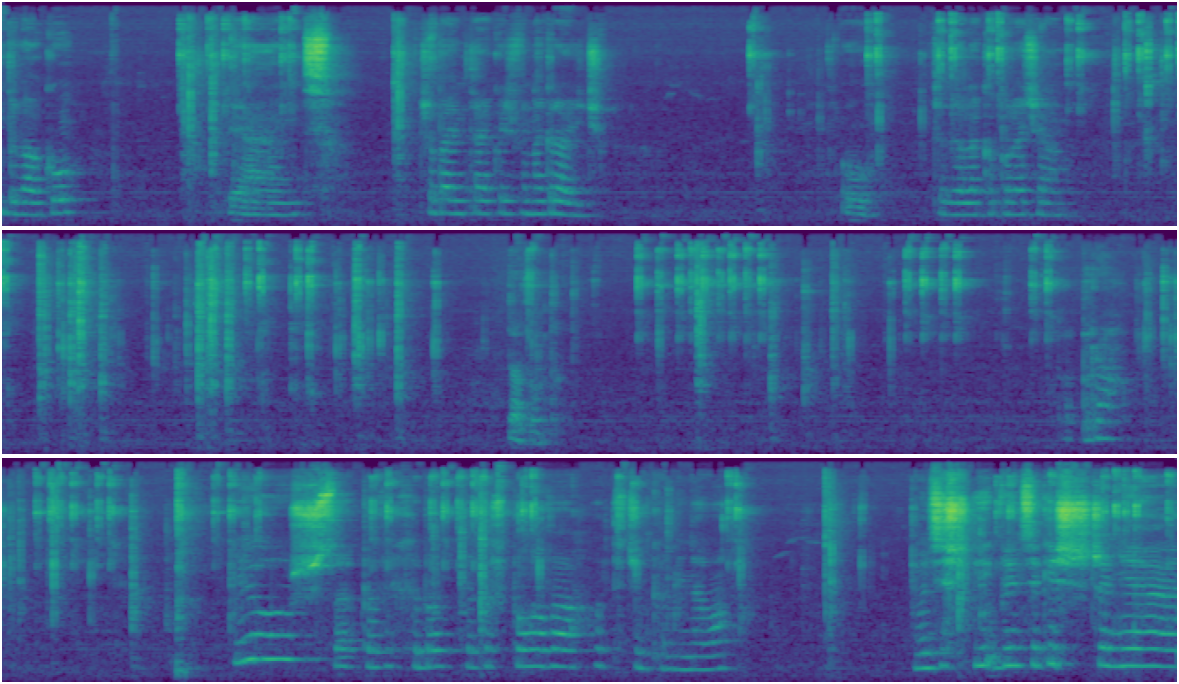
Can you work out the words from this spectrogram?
bloku. Więc trzeba im to jakoś wynagrodzić. U, to daleko poleciałem. Dotąd. Dobra. Już prawie chyba jakaś połowa odcinka minęła. Więc, jeśli, więc jak jeszcze nie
